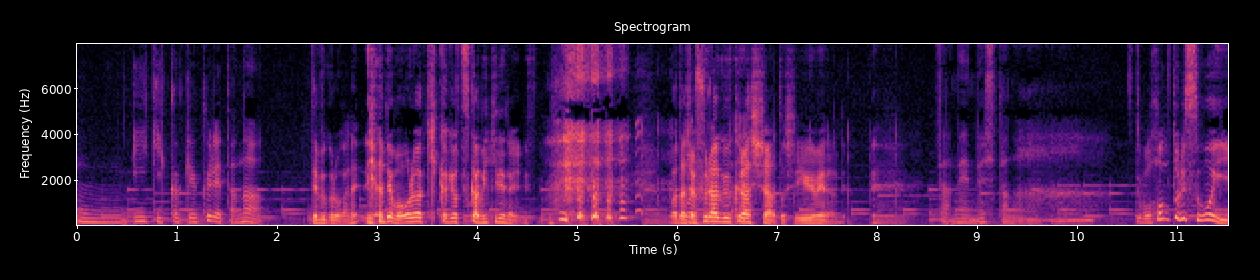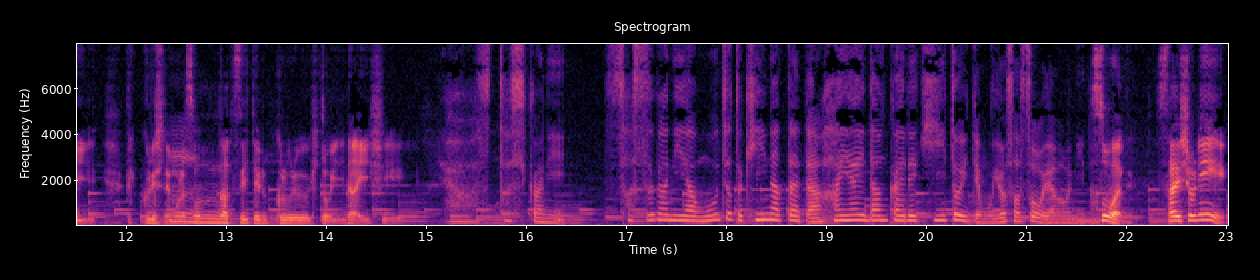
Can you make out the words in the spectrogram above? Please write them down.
うんいいきっかけをくれたな。手袋がね。いやでも俺はきっかけをつかみきれないんです。私はフラグクラッシャーとして有名なんで。残念でしたな。でも本当にすごいびっくりして、うん。俺そんなついてくる人いないし。いやー確かに。さすがにいやもうちょっと気になったんやったら早い段階で聞いといても良さそうやのにな。そうやね。最初に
